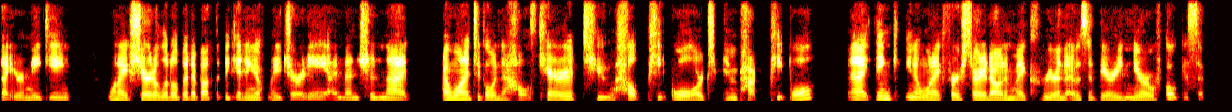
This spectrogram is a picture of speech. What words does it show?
that you're making. When I shared a little bit about the beginning of my journey, I mentioned that I wanted to go into healthcare to help people or to impact people. And I think, you know, when I first started out in my career, that was a very narrow focus of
